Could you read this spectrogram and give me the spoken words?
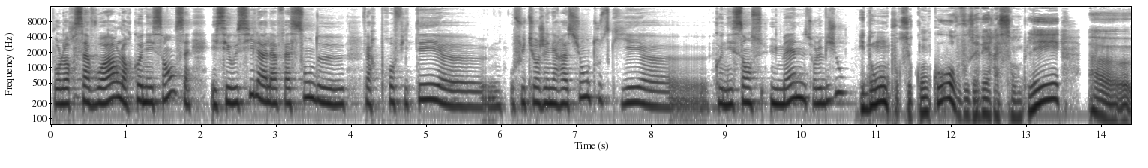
pour leur savoir, leur connaissance. Et c'est aussi la, façon de faire profiter euh, aux futures générations tout ce qui est euh, connaissance humaine sur le bijou. Et donc, pour ce concours, vous avez rassemblé euh,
